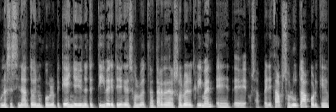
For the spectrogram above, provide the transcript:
un asesinato en un pueblo pequeño y un detective que tiene que resolver, tratar de resolver el crimen, eh, eh, o sea, pereza absoluta porque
